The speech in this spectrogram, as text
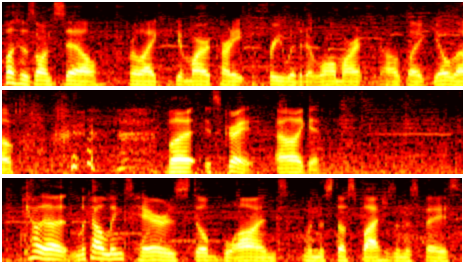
Plus, it was on sale for like you get Mario Kart 8 for free with it at Walmart. And I was like, YOLO. but it's great. I like it. Look how, uh, look how Link's hair is still blonde when the stuff splashes in his face.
